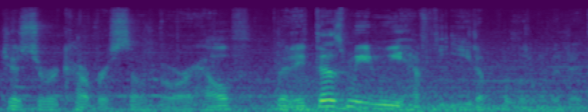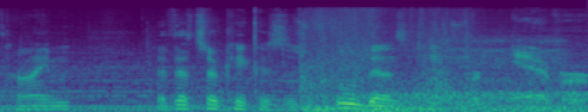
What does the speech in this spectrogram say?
just to recover some of our health. But it does mean we have to eat up a little bit of time. But that's okay because those cooldowns take forever.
